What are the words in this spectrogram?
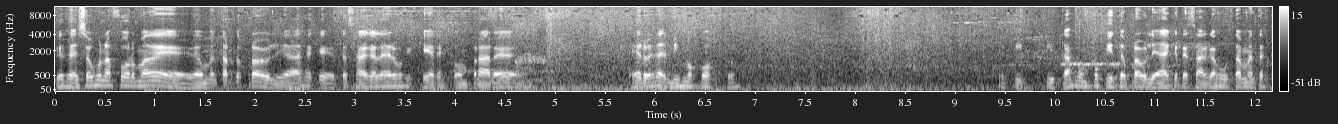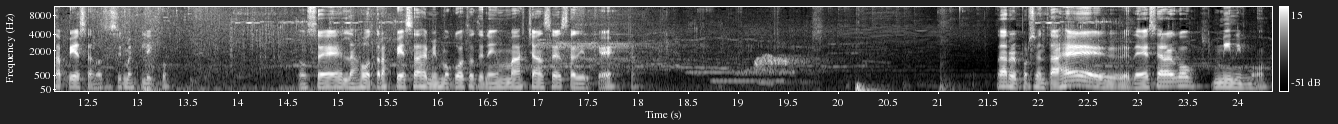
Que eso es una forma de, aumentar tus probabilidades de que te salga el héroe que quieres. Comprar eh, héroes del mismo costo quitas un poquito de probabilidad de que te salga justamente esta pieza, no sé si me explico. Entonces las otras piezas del mismo costo tienen más chance de salir que esta. Claro, el porcentaje debe ser algo mínimo.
